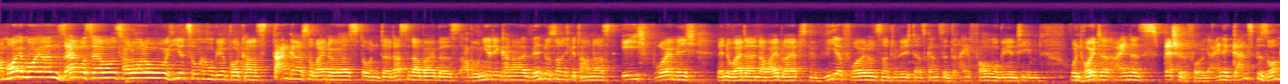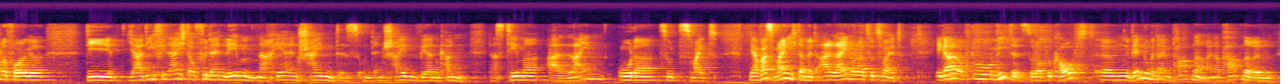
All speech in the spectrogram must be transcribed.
Ja, moin, moin, servus, servus, hallo, hallo, hier zum Immobilienpodcast. Danke, dass du reinhörst und äh, dass du dabei bist. Abonnier den Kanal, wenn du es noch nicht getan hast. Ich freue mich, wenn du weiterhin dabei bleibst. Wir freuen uns natürlich, das ganze 3V Immobilienteam. Und heute eine Special-Folge, eine ganz besondere Folge, die, ja, die vielleicht auch für dein Leben nachher entscheidend ist und entscheidend werden kann. Das Thema allein oder zu zweit. Ja, was meine ich damit, allein oder zu zweit? Egal, ob du mietest oder ob du kaufst, ähm, wenn du mit einem Partner, einer Partnerin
